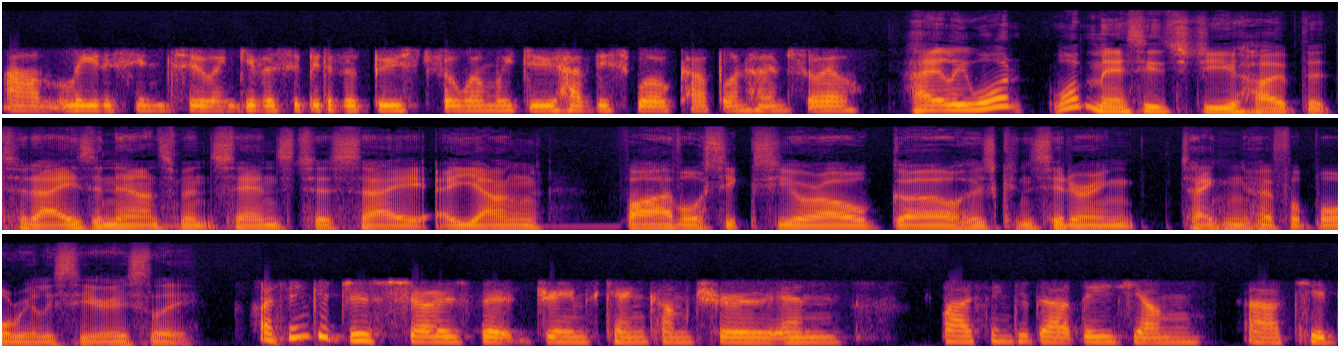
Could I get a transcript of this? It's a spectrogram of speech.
um, lead us into and give us a bit of a boost for when we do have this World Cup on home soil. Hayley, what, what message do you hope that today's announcement sends to, say, a young five or six year old girl who's considering taking her football really seriously? I think it just shows that dreams can come true. And I think about these young uh, kids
